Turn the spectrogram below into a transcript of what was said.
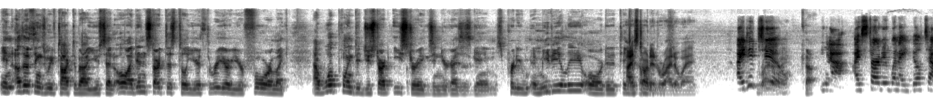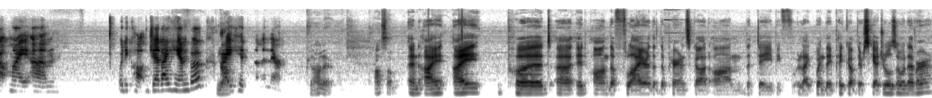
In other things we've talked about, you said, "Oh, I didn't start this till year three or year four. Like, at what point did you start Easter eggs in your guys' games? Pretty immediately, or did it take? a I couple started years? right away. i did too away. Yeah i started when i built out my um, what do you call it jedi handbook Yeah. i hid them in there Got it. Awesome. and I I put uh, it on the flyer that the parents got on the day before, like when they pick up their schedules or whatever.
